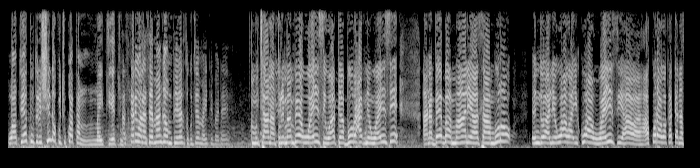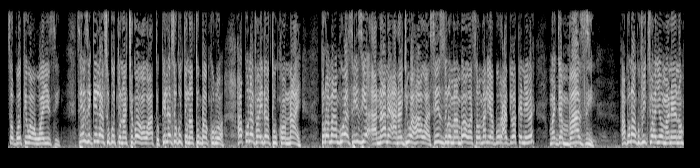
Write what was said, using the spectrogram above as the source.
Watu yetu tulishinda kuchukua hata maiti yetu. Askari wanasemanga mpiga tukujia maiti baadaye. mchana tulimwambia uwaisi watu ya Burad ni uwaisi, anabeba mahali ya Samburu ndo aliuawa, ikuwa uwaisi hawa, hakuna wakati anasobotiwa uwaisi. Sisi kila siku tunachagua watu, kila siku tunatuba kurua, hakuna faida tuko naye. Tunamwambia sisi anane anajua hawa, sisi tunamwambia wa Somalia Burad yote ni majambazi, hakuna kufichwa hiyo maneno.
